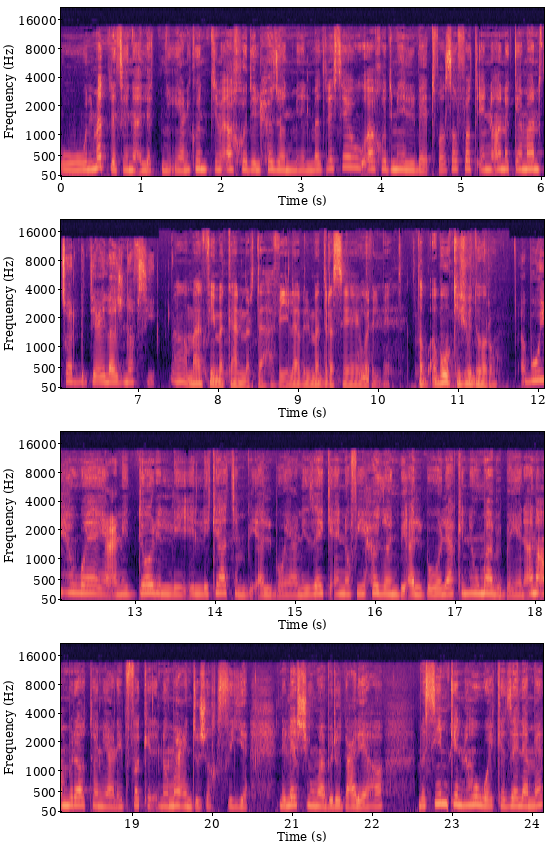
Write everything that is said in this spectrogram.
والمدرسة نقلتني. يعني كنت أخذ الحزن من المدرسة وأخذ من البيت فصفت إنه أنا كمان صار بدي علاج نفسي. آه ما في مكان مرتاحة فيه لا بالمدرسة ولا بالبيت طب أبوك شو دوره؟ أبوي هو يعني الدور اللي اللي كاتم بقلبه يعني زي كأنه في حزن بقلبه ولكن هو ما ببين. أنا أمراتا يعني بفكر إنه ما عنده شخصية ليش هو ما برد عليها؟ بس يمكن هو كزلمة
